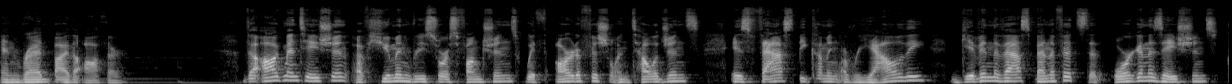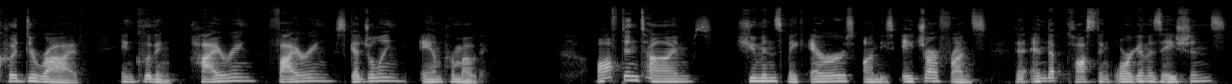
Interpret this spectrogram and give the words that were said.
and read by the author. The augmentation of human resource functions with artificial intelligence is fast becoming a reality given the vast benefits that organizations could derive, including hiring, firing, scheduling, and promoting. Oftentimes, humans make errors on these HR fronts that end up costing organizations,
